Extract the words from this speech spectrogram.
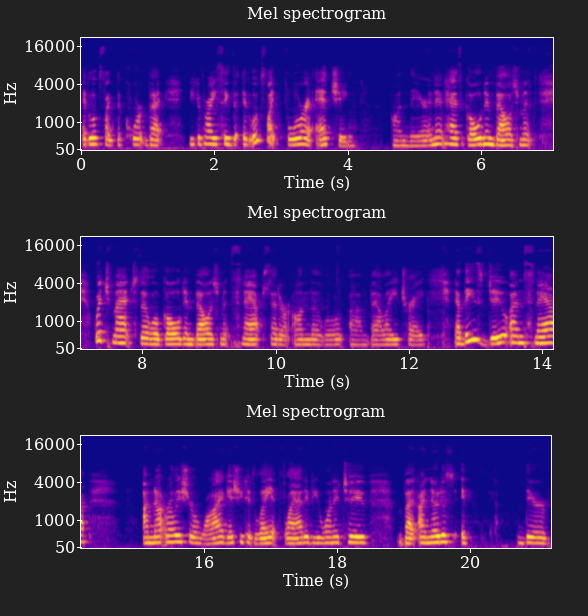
it looks like the cork, but you can probably see that it looks like flora etching on there. And it has gold embellishments, which match the little gold embellishment snaps that are on the little um, valet tray. Now, these do unsnap, I'm not really sure why. I guess you could lay it flat if you wanted to. But I noticed if they're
